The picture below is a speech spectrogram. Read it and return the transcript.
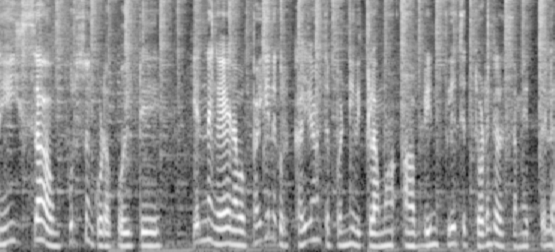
நெய்ஸாக அவன் புருஷன் கூட போயிட்டு என்னங்க நம்ம பையனுக்கு ஒரு கல்யாணத்தை பண்ணி வைக்கலாமா அப்படின்னு பேச்சு தொடங்குற சமயத்துல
